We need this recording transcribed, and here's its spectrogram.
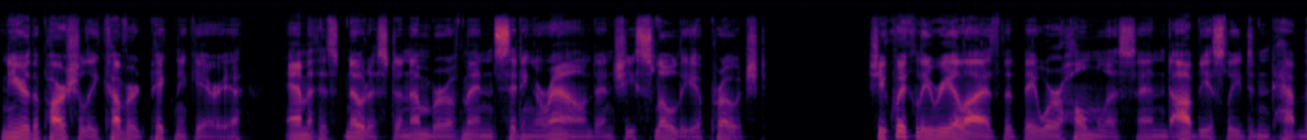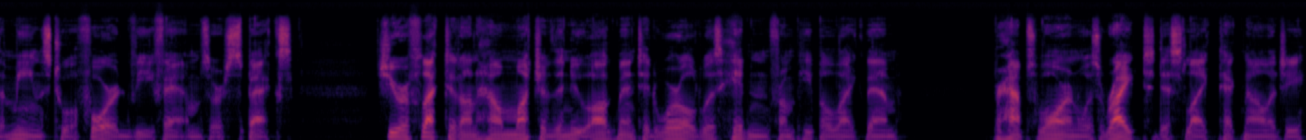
Near the partially covered picnic area, Amethyst noticed a number of men sitting around, and she slowly approached. She quickly realized that they were homeless and obviously didn't have the means to afford VFAMs or specs. She reflected on how much of the new augmented world was hidden from people like them. Perhaps Warren was right to dislike technology.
